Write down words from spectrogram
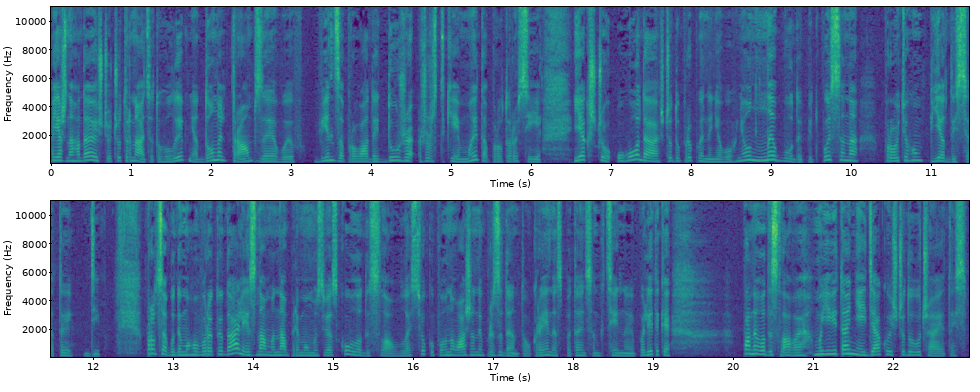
А я ж нагадаю, що 14 липня Дональд Трамп заявив, він запровадить дуже жорсткі мита проти Росії, якщо угода щодо припинення вогню не буде підписана протягом 50 діб. Про це будемо говорити далі. З нами на прямому зв'язку Владислав Власюк, уповноважений президента України з питань санкційної політики. Пане Владиславе, мої вітання і дякую, що долучаєтесь.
